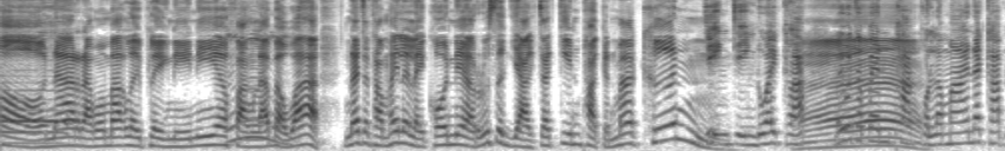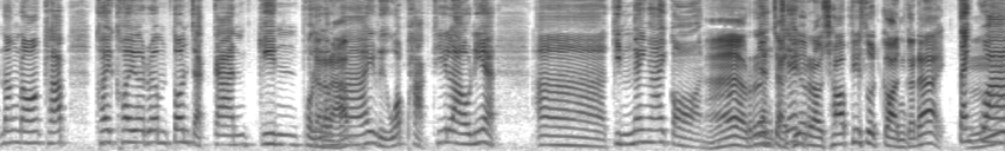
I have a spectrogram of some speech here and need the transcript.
อ๋อน่ารักมากๆเลยเพลงนี้เนี่ยฟังแล้วแบบว่า น่าจะทำให้หลาย ๆ คนเนี่ยรู้สึกอยากจะกินผักกันมากขึ้น จริง ๆ ด้วยครับอ่าไม่ว่าจะเป็นผักผลไม้นะครับน้องๆครับ ค่อยๆเริ่มต้นจากการกินผลไม้หรือว่าผักที่เราเนี่ยอ่า กินง่าย ๆ ก่อนอ่าเริ่มจากอย่างเช่นที่เราชอบที่สุดก่อนก็ได้ แตงกวาอื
